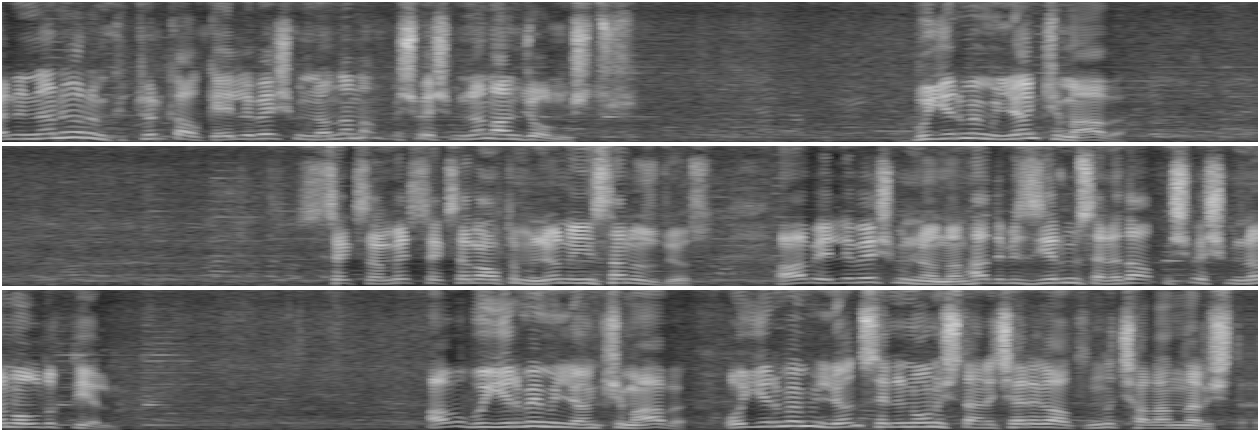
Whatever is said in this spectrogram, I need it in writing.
Ben inanıyorum ki Türk halkı 55 milyondan 65 milyon anca olmuştur. Bu 20 milyon kim abi? 85-86 milyon insanız diyoruz. Abi 55 milyondan hadi biz 20 senede 65 milyon olduk diyelim. Abi bu 20 milyon kim abi? O 20 milyon senin 13 tane çeyrek altını çalanlar işte.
